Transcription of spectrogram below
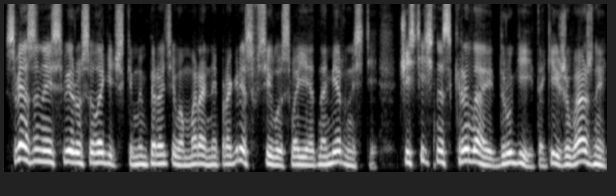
Связанный с вирусологическим императивом моральный прогресс в силу своей одномерности частично скрывает другие, такие же важные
